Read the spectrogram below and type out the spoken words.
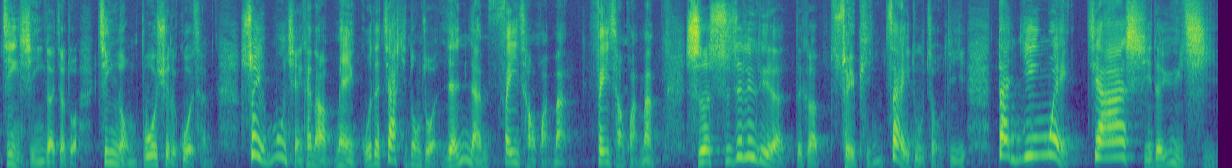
进行一个叫做金融剥削的过程。所以目前看到美国的加息动作仍然非常缓慢，非常缓慢，使得实质利率的这个水平再度走低。但因为加息的预期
